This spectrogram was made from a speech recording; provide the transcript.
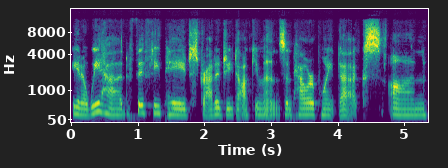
you know, we had 50 page strategy documents and PowerPoint decks on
